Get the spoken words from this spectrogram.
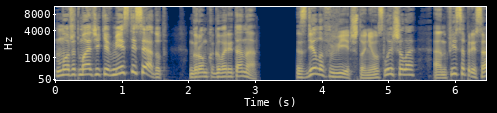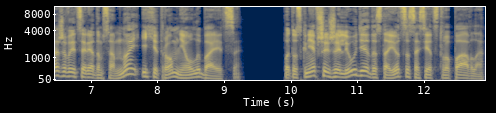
«Может, мальчики вместе сядут?» — громко говорит она. Сделав вид, что не услышала, Анфиса присаживается рядом со мной и хитро мне улыбается. Потускневшей же люди достается соседство Павла.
